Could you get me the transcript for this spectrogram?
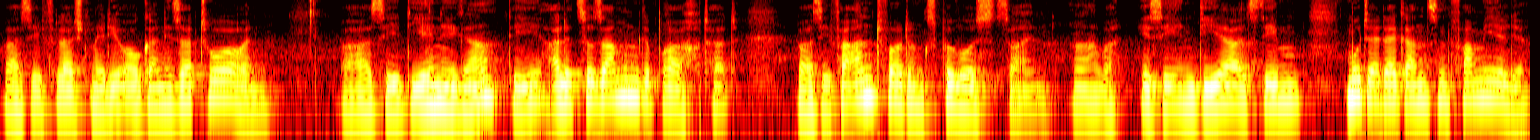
War sie vielleicht mehr die Organisatorin? War sie diejenige, die alle zusammengebracht hat? War sie Verantwortungsbewusstsein? Aber ist sie in dir als die Mutter der ganzen Familie?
